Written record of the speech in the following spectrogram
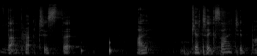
of that practice that i get excited by.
